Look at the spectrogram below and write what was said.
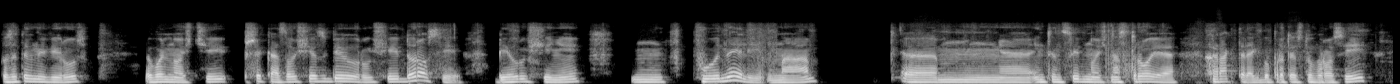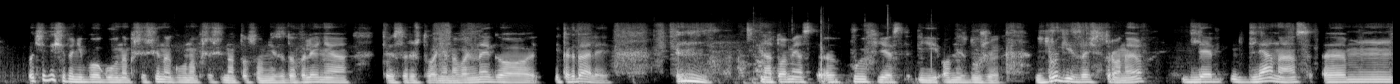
pozytywny wirus wolności przekazał się z Białorusi do Rosji. Białorusini wpłynęli na intensywność, nastroje, charakter jakby protestu w Rosji. Oczywiście to nie była główna przyczyna. Główna przyczyna to są niezadowolenia, to jest aresztowanie Nawalnego i tak dalej. Natomiast wpływ jest i on jest duży. Z drugiej zaś strony dla, dla nas um,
